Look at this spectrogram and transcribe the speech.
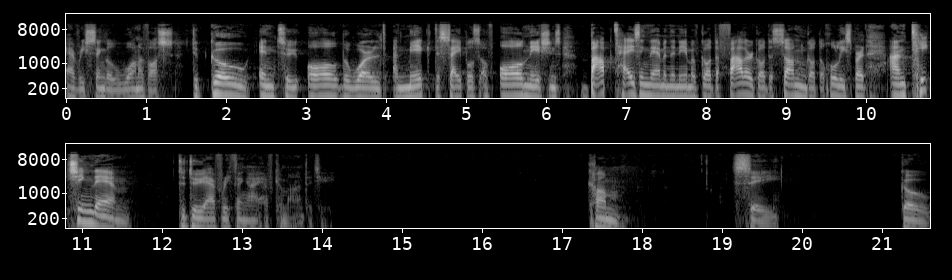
every single one of us to go into all the world and make disciples of all nations, baptizing them in the name of God the Father, God the Son, God the Holy Spirit, and teaching them to do everything I have commanded you. Come, see, go,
